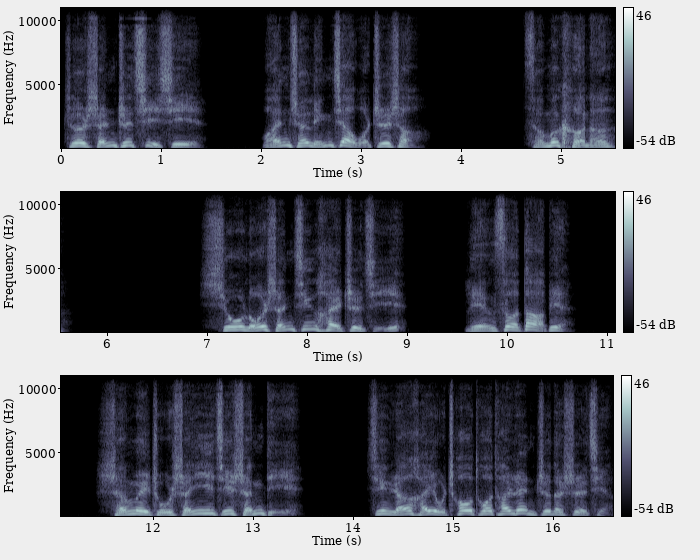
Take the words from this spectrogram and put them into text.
这神之气息完全凌驾我之上，怎么可能？”修罗神惊骇至极，脸色大变。神位主神一级神邸，竟然还有超脱他认知的事情。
